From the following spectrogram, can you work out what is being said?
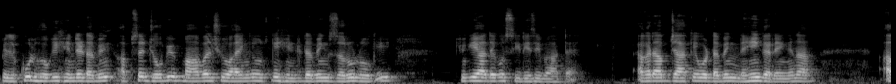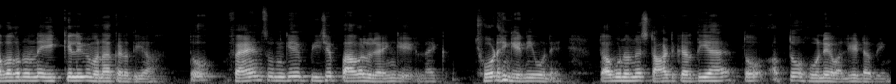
बिल्कुल होगी हिंदी डबिंग अब से जो भी मावल शो आएँगे उसकी हिंदी डबिंग ज़रूर होगी क्योंकि यार देखो सीधी सी बात है। अगर आप जाके वो डबिंग नहीं करेंगे ना अब अगर उन्होंने एक के लिए भी मना कर दिया तो फैंस उनके पीछे पागल हो जाएँगे लाइक छोड़ेंगे नहीं उन्हें। तो अब उन्होंने स्टार्ट कर दिया है तो अब तो होने वाली है डबिंग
